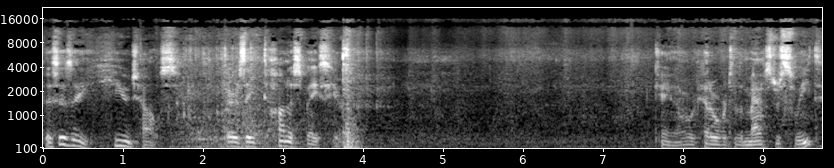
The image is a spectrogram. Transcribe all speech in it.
This is a huge house. There's a ton of space here. Okay, now we'll head over to the master suite.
